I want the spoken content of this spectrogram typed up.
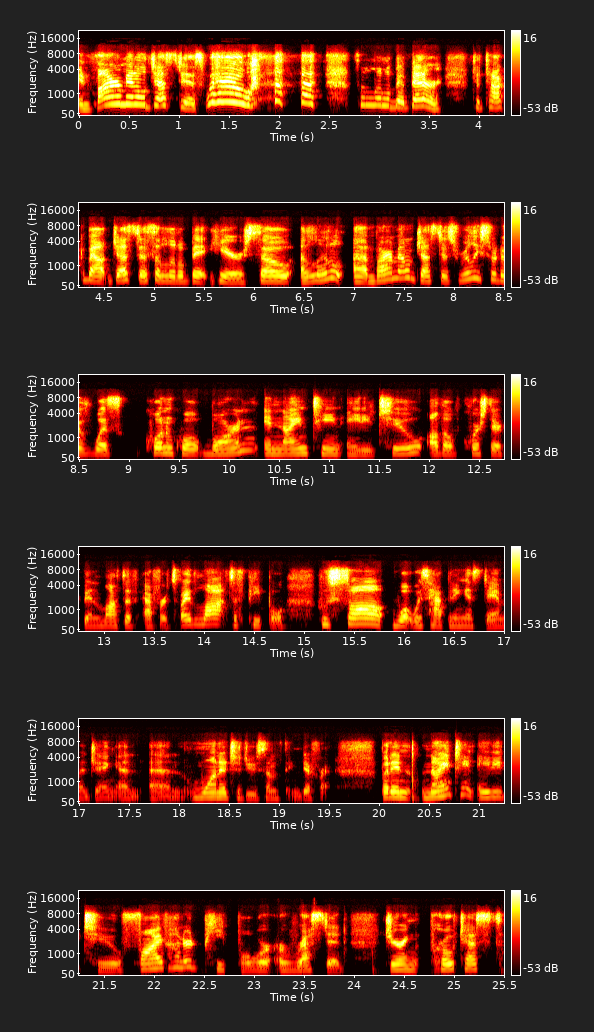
Environmental justice. Woo! it's a little bit better to talk about justice a little bit here. So, a little uh, environmental justice really sort of was quote unquote born in 1982, although of course there had been lots of efforts by lots of people who saw what was happening as damaging and, and wanted to do something different. But in 1982, 500 people were arrested during protests.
